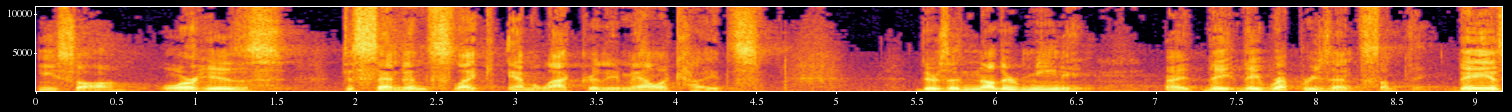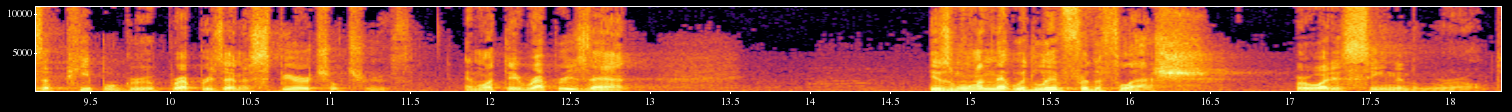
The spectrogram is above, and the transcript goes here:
Esau or his descendants like Amalek or the Amalekites, there's another meaning. Right? They, they represent something. They, as a people group, represent a spiritual truth. And what they represent is one that would live for the flesh or what is seen in the world.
